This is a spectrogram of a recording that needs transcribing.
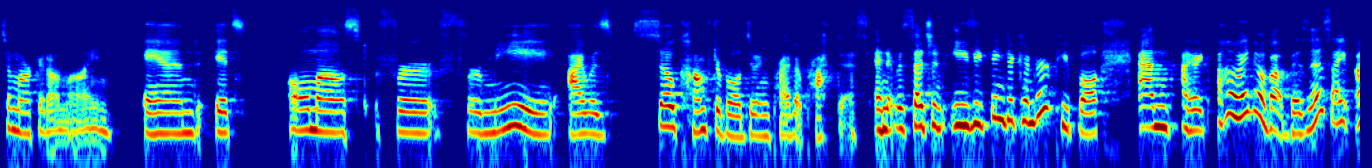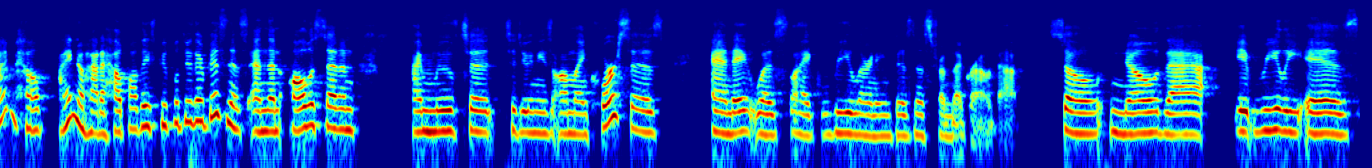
to market online. And it's almost for for me i was so comfortable doing private practice. And it was such an easy thing to convert people. And i like oh i know about business. I i'm help i know how to help all these people do their business. And then all of a sudden i moved to to doing these online courses and it was like relearning business from the ground up so know that it really is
